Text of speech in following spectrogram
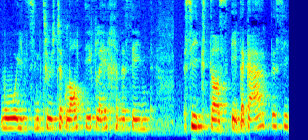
wo jetzt inzwischen glatte Flächen sind sei das in den Gärten, sei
